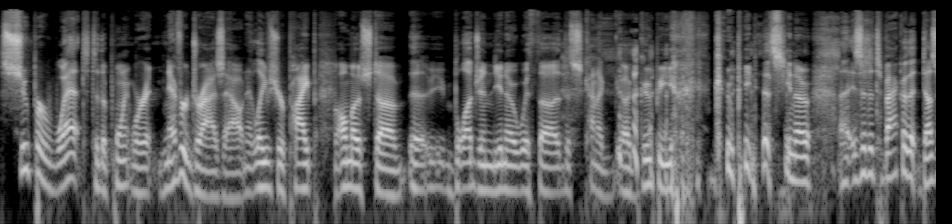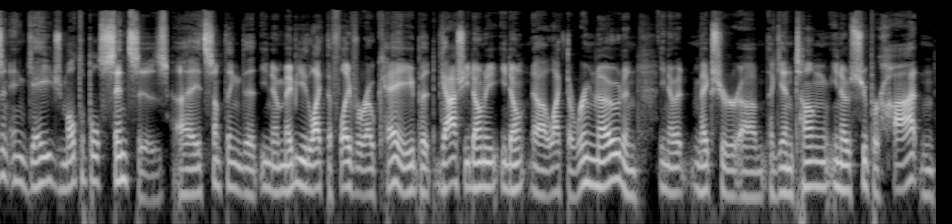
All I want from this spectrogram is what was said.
super wet to the point where it never dries out and it leaves your pipe almost uh, uh, bludgeoned, you know, with uh, this kind of uh, goopy goopiness. You know, uh, is it a tobacco that doesn't engage multiple senses? Uh, it's something that you know maybe you like the flavor okay, but gosh, you don't you don't like the room note, and you know it makes your um, again tongue you know super hot, and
